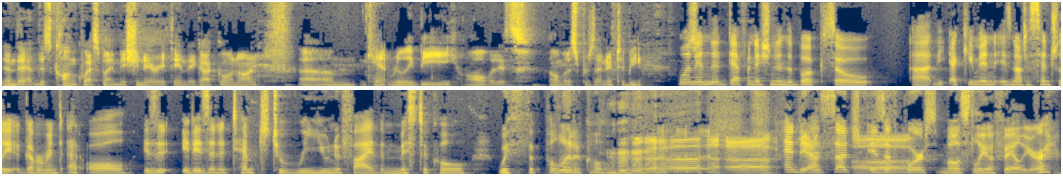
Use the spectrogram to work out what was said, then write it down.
and they have this conquest by missionary thing they got going on. Um, can't really be all that it's all that it's presented to be. Well, and in the definition in the book, so uh, the Ekumen is not essentially a government at all. Is it? It is an attempt to reunify the mystical with the political, and as such, is of course mostly a failure.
